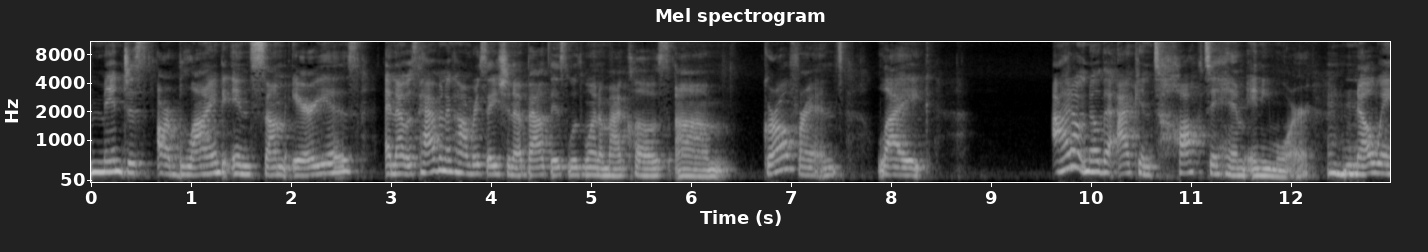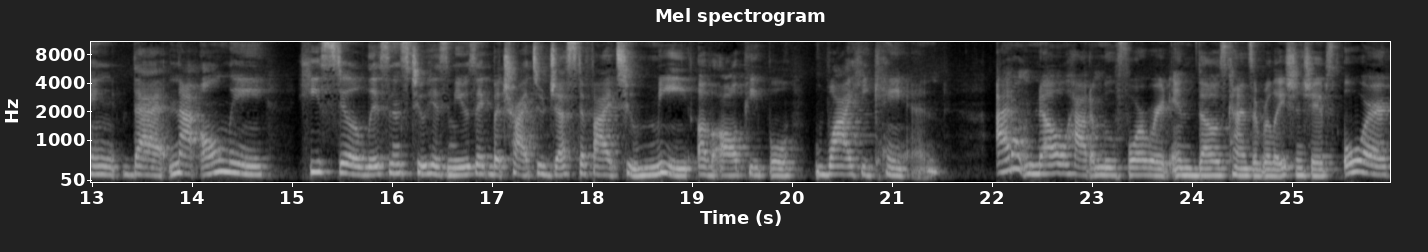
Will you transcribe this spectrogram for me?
men just are blind in some areas. And I was having a conversation about this with one of my close um, girlfriends. Like, I don't know that I can talk to him anymore, mm-hmm. knowing that not only he still listens to his music, but try to justify to me, of all people, why he can. I don't know how to move forward in those kinds of relationships. Or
